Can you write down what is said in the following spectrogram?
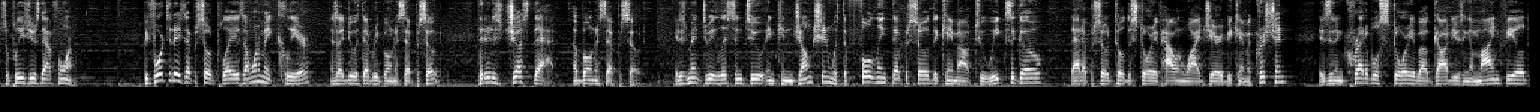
so please use that form. Before today's episode plays, I want to make clear, as I do with every bonus episode, that it is just that a bonus episode. It is meant to be listened to in conjunction with the full length episode that came out two weeks ago. That episode told the story of how and why Jerry became a Christian. It is an incredible story about God using a minefield,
